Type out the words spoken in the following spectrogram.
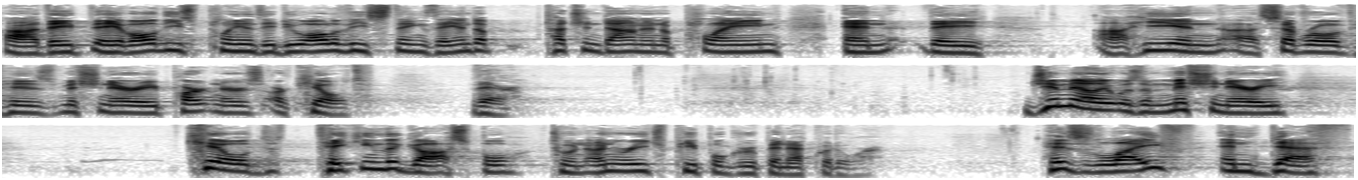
Uh, they, they have all these plans. They do all of these things. They end up touching down in a plane, and they, uh, he and uh, several of his missionary partners are killed there. Jim Elliot was a missionary killed taking the gospel to an unreached people group in Ecuador. His life and death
